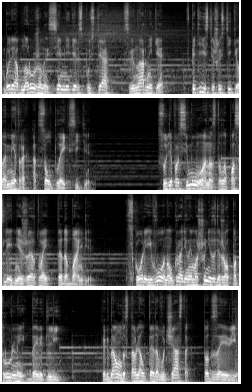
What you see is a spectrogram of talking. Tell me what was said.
были обнаружены 7 недель спустя в свинарнике в 56 километрах от Солт-Лейк-Сити. Судя по всему, она стала последней жертвой Теда Банди. Вскоре его на украденной машине задержал патрульный Дэвид Ли. Когда он доставлял Теда в участок, тот заявил.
